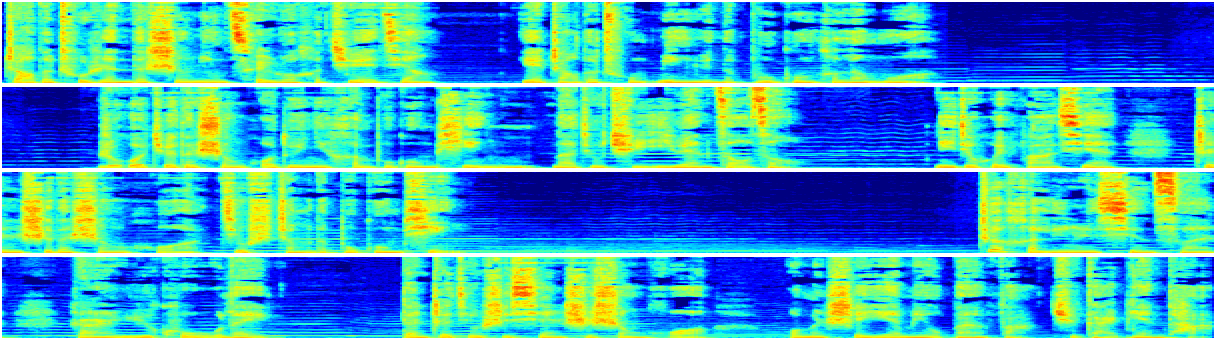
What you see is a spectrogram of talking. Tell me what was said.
照得出人的生命脆弱和倔强，也照得出命运的不公和冷漠。如果觉得生活对你很不公平，那就去医院走走，你就会发现，真实的生活就是这么的不公平。这很令人心酸，让人欲哭无泪，但这就是现实生活，我们谁也没有办法去改变它。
